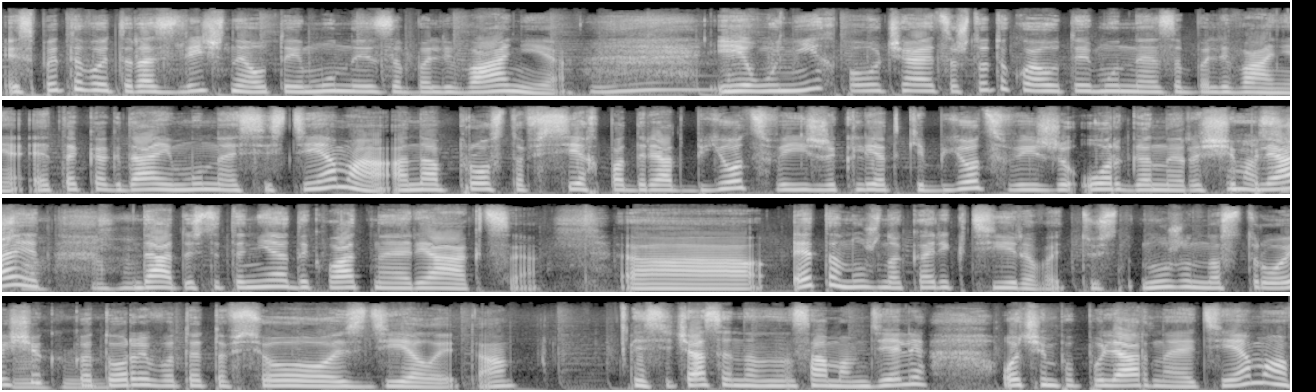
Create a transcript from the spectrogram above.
испытывают различные аутоиммунные заболевания. Mm. И у них получается, что такое аутоиммунное заболевание? Это когда иммунная система, она просто всех подряд бьет, свои же клетки бьет, свои же органы расщепляет. Угу. Да, то есть это неадекватная реакция. А, это нужно корректировать. То есть нужен настройщик, угу. который вот это все сделает. Да? И сейчас это на самом деле очень популярная тема,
